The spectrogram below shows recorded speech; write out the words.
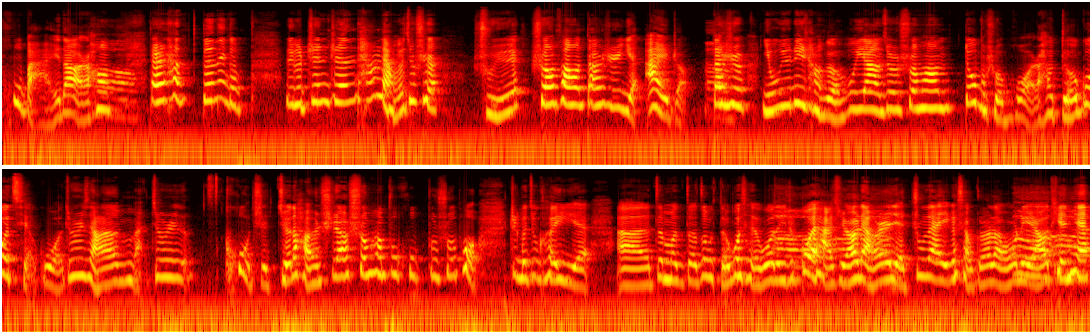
互白的，然后，但是他跟那个那个真真，他们两个就是。属于双方当时也爱着，但是由于立场可能不一样，就是双方都不说破，然后得过且过，就是想要买，就是互是觉得好像是要双方不互不说破，这个就可以呃这么得得得过且过的一直过下去，然后两个人也住在一个小阁楼里，然后天天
